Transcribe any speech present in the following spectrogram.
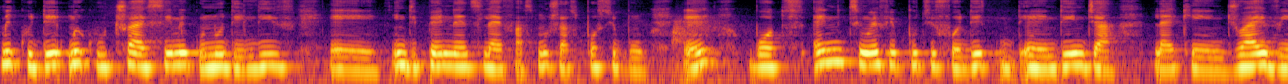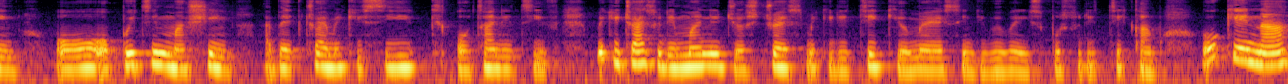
make we dey make we try say make we no dey live uh, independent life as much as possible eh? But anything wey fit put you for de uh, danger like uh, driving or operating machine abeg try make you seek alternative. Make you try to dey manage your stress make you dey take your medicine the way wey you suppose to dey take am. Okay na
